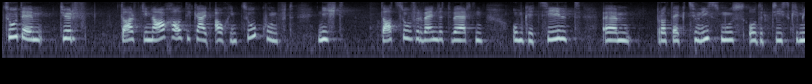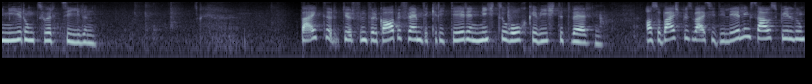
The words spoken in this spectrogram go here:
Zudem dürf, darf die Nachhaltigkeit auch in Zukunft nicht dazu verwendet werden, um gezielt ähm, Protektionismus oder Diskriminierung zu erzielen. Weiter dürfen vergabefremde Kriterien nicht zu hoch gewichtet werden. Also beispielsweise die Lehrlingsausbildung,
